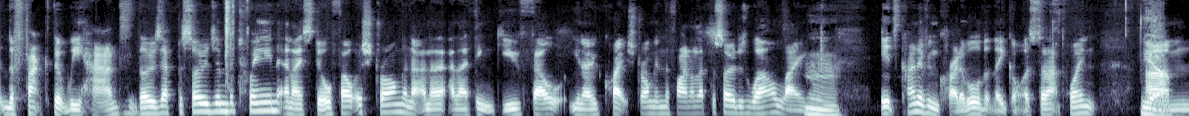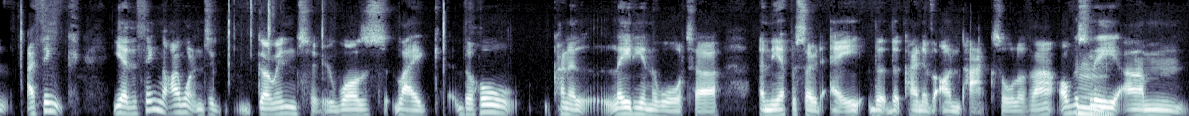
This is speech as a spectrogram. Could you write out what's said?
the fact that we had those episodes in between and I still felt as strong. And, and, I, and I think you felt, you know, quite strong in the final episode as well. Like, mm. it's kind of incredible that they got us to that point. Yeah. Um, I think, yeah, the thing that I wanted to go into was like the whole kind of Lady in the Water and the episode eight that, that kind of unpacks all of that. Obviously, mm. um,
